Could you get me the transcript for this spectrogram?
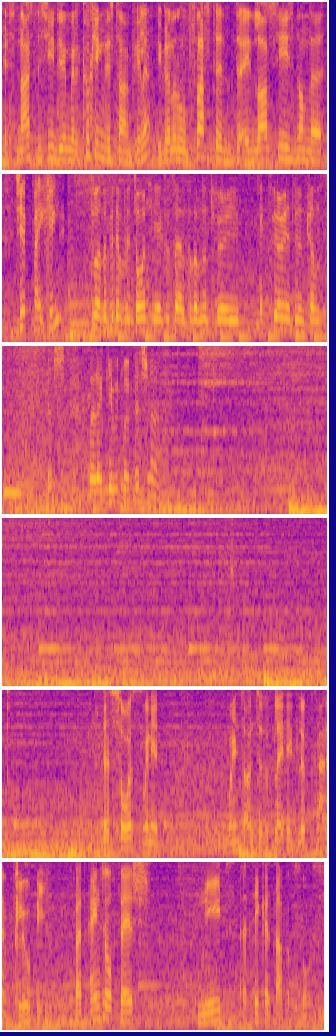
It's nice to see you doing a bit of cooking this time, Pila. You got a little flustered in last season on the chip making. It was a bit of a daunting exercise because I'm not very experienced when it comes to fish, but I gave it my best shot. The sauce, when it went onto the plate, it looked kind of gloopy. But angelfish needs a thicker type of sauce.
